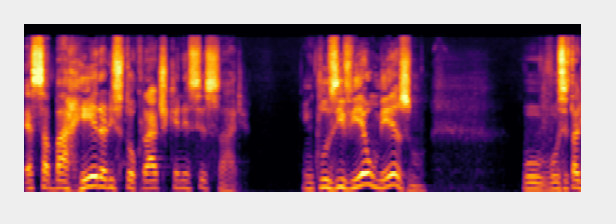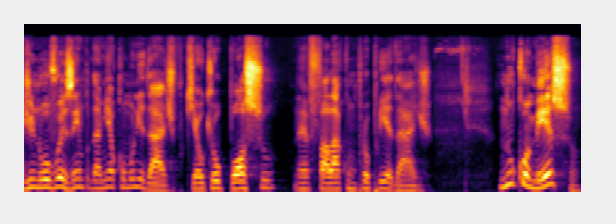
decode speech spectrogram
essa barreira aristocrática é necessária. Inclusive eu mesmo, Vou, vou citar de novo o exemplo da minha comunidade, porque é o que eu posso né, falar com propriedade. No começo,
